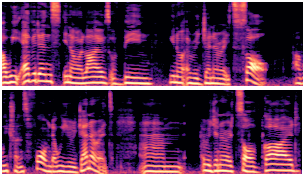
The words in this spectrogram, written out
are we evidence in our lives of being you know a regenerate soul are we transformed are we regenerate um a regenerate soul of god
